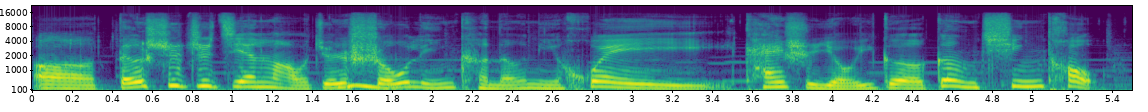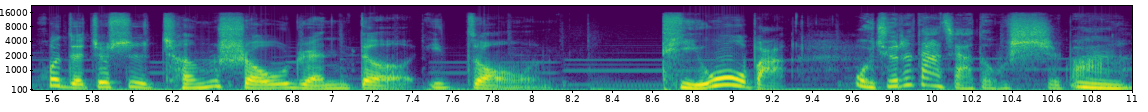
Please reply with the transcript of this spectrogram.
呃，得失之间啦。我觉得首领可能你会开始有一个更清透，或者就是成熟人的一种体悟吧。我觉得大家都是吧。嗯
